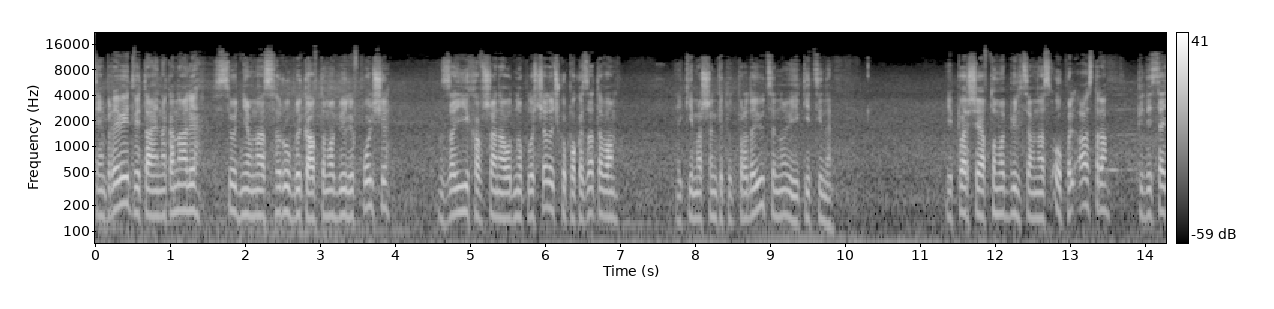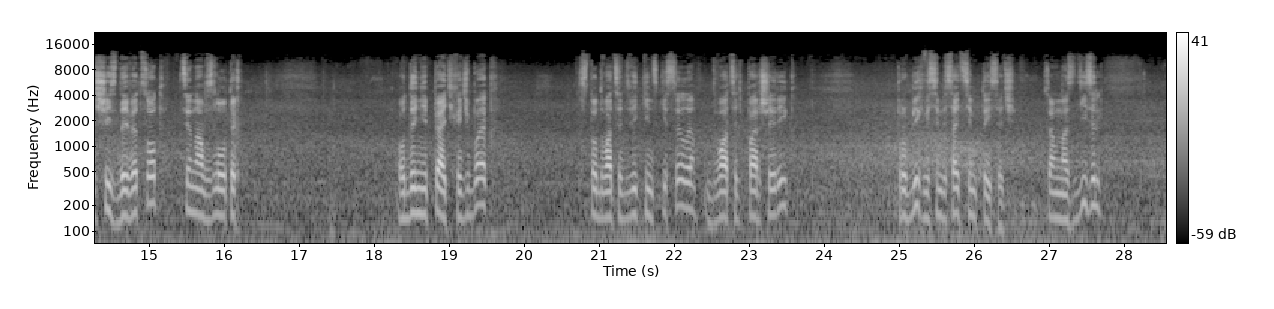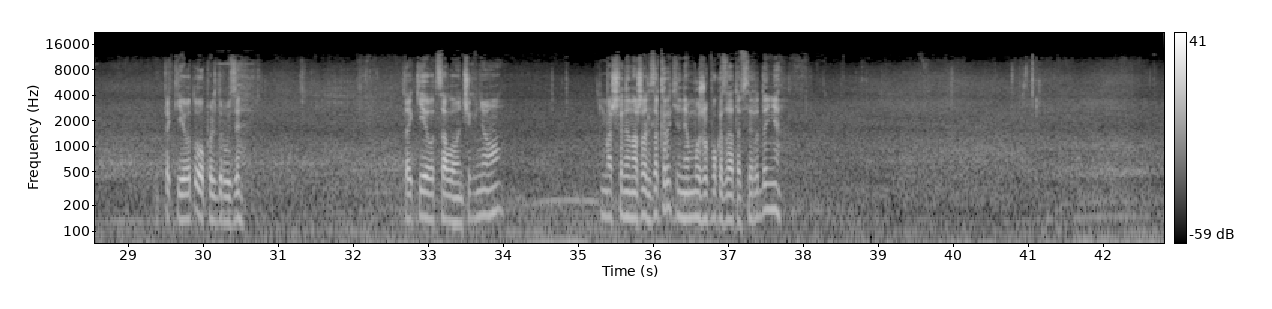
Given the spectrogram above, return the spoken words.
Всім привіт, вітаю на каналі. Сьогодні в нас рубрика автомобілі в Польщі. Заїхав ще на одну площадочку показати вам, які машинки тут продаються, ну і які ціни. І перший автомобіль це в нас Opel Astra 56 900, ціна в злотих. 1,5 хетчбек, 122 кінські сили, 21 рік, пробіг 87 тисяч. Це в нас дізель. Такий от Opel, друзі. Такий от салончик в нього. Машини, на жаль, закриті, не можу показати всередині.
